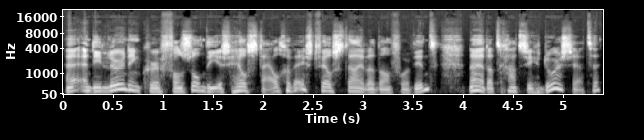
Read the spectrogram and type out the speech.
en die learning curve van zon die is heel stijl geweest, veel steiler dan voor wind. Nou ja, dat gaat zich doorzetten.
